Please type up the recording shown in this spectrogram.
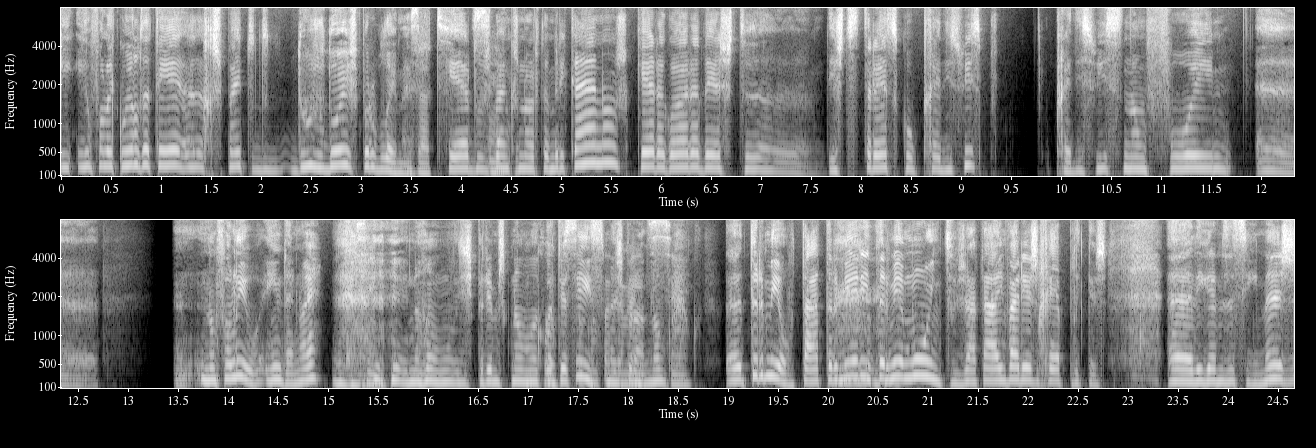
E eu falei com eles até a respeito de, dos dois problemas, Exato. quer dos Sim. bancos norte-americanos, quer agora deste, deste stress com o Credit Suisse. O Credit Suisse não foi. Uh, não faliu ainda, não é? não, esperemos que não aconteça isso, mas pronto, não, uh, tremeu, está a tremer e tremer muito, já está em várias réplicas, uh, digamos assim. Mas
